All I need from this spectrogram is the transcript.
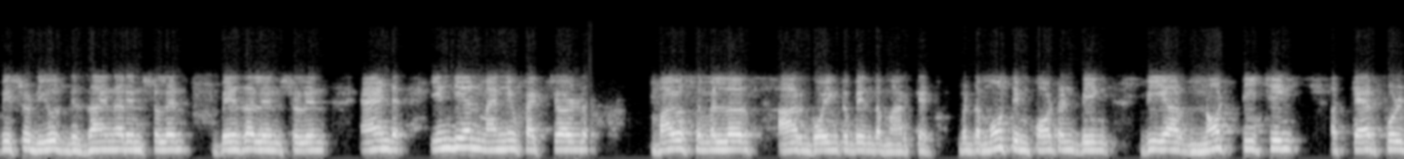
we should use designer insulin, basal insulin, and Indian manufactured biosimilars are going to be in the market. But the most important being, we are not teaching a careful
